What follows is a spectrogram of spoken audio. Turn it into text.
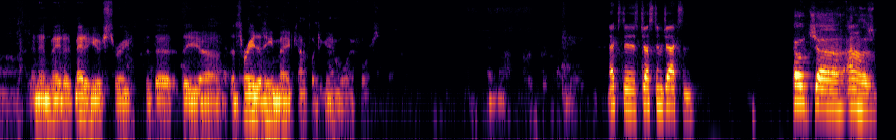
uh, and then made a made a huge three. The the the, uh, the three that he made kind of put the game away for us. Next is Justin Jackson. Coach, uh, I don't know. There's a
